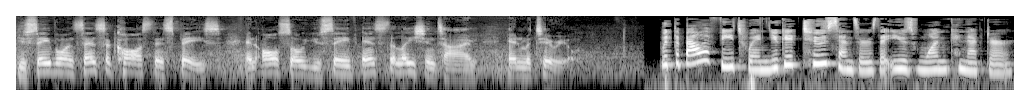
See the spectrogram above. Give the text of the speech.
you save on sensor cost and space, and also you save installation time and material. With the Balluff V-Twin, you get two sensors that use one connector.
